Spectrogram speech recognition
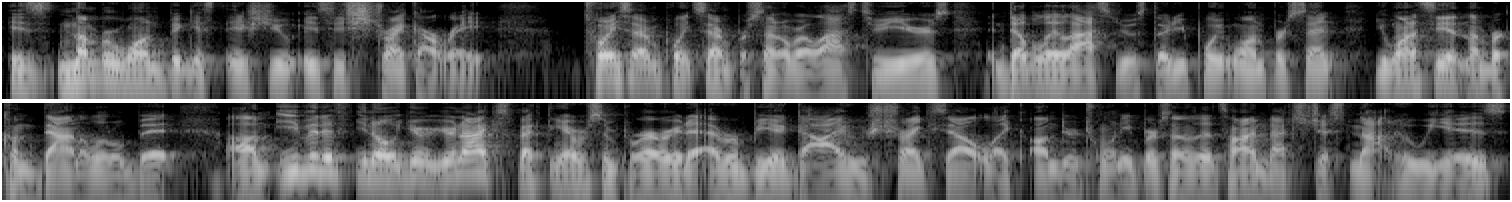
his number one biggest issue is his strikeout rate. 27.7% over the last two years. And double A last year was 30.1%. You want to see that number come down a little bit. Um, even if, you know, you're, you're not expecting Everson Pereira to ever be a guy who strikes out like under 20% of the time. That's just not who he is.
